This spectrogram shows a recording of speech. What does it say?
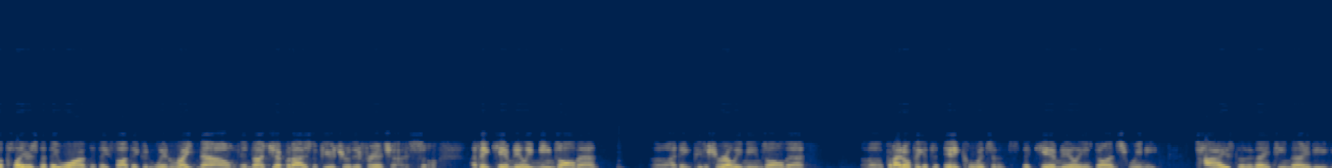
the players that they want that they thought they could win right now and not jeopardize the future of their franchise. So I think Cam Neely means all that. Uh, I think Peter Chiarelli means all that. Uh, but I don't think it's any coincidence that Cam Neely and Don Sweeney ties to the 1990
